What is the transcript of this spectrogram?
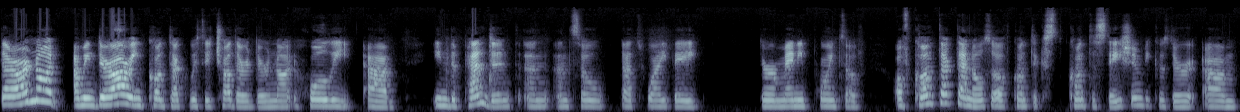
there are not, I mean, they are in contact with each other. They're not wholly um, independent, and and so that's why they there are many points of of contact and also of context contestation because they're um,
